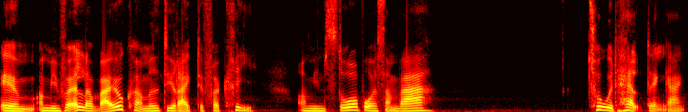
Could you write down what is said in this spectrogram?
Øhm, og mine forældre var jo kommet direkte fra krig. Og min storebror, som var to et halvt dengang,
